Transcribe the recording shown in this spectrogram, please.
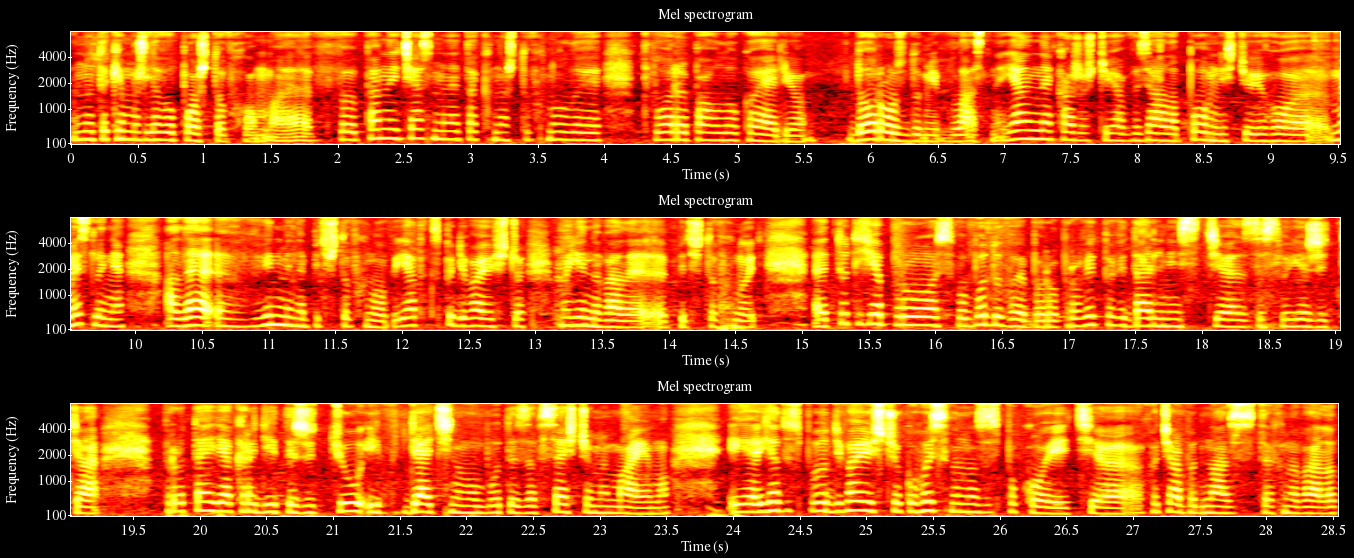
ну таким можливо поштовхом. В певний час мене так наштовхнули твори Пауло Коельо. До роздумів, власне. Я не кажу, що я взяла повністю його мислення, але е, він мене підштовхнув. Я так сподіваюся, що мої новели е, підштовхнуть. Е, Тут є про свободу вибору, про відповідальність за своє життя, про те, як радіти життю і вдячному бути за все, що ми маємо. І я сподіваюся, що когось воно заспокоїть, хоча б одна з тих новелок.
